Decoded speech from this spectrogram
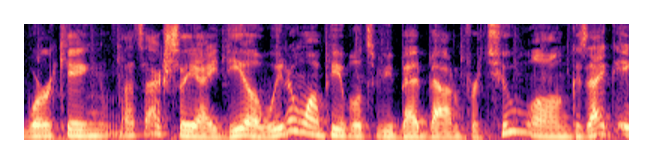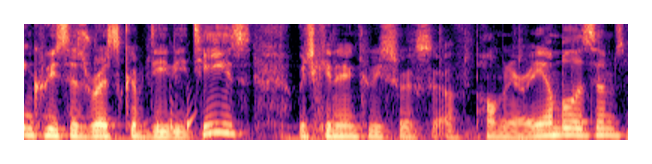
working. That's actually ideal. We don't want people to be bedbound for too long because that increases risk of DVTs, which can increase risk of pulmonary embolisms,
